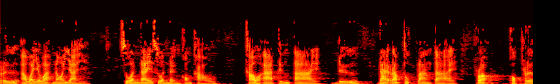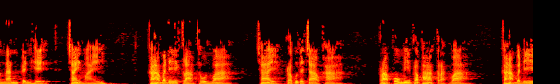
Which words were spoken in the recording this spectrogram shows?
หรืออวัยวะน้อยใหญ่ ส่วนใดส่วนหนึ่งของเขา เขาอาจถึงตาย หรือได้รับทุกปลางตาย เพราะคบเพลิงนั้นเป็นเหตุ ใช่ไหม ข้าบดีกราบทูลว่า ใช่พระพุทธเจ้าข้าพระผู้มีพระภาคตรัสว่า ข้าบดี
